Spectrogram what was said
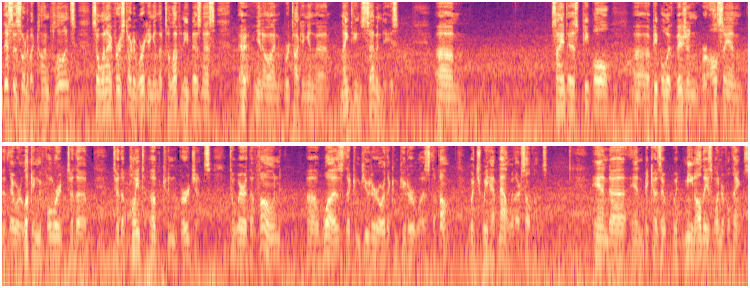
this is sort of a confluence. So when I first started working in the telephony business, uh, you know, and we're talking in the 1970s, um, scientists, people, uh, people with vision were all saying that they were looking forward to the to the point of convergence, to where the phone uh, was the computer or the computer was the phone, which we have now with our cell phones and uh, and because it would mean all these wonderful things,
